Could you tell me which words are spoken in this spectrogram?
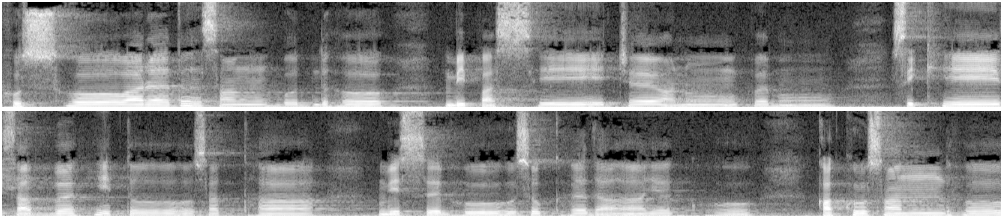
පුස්සෝවරද සංබුද්ධෝ විපස්සීච අනුපමෝ සික්හේ සබ්බහිතෝ සත්හා විස්සභූ සුක්හදායකෝ කකුසන්ධෝ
